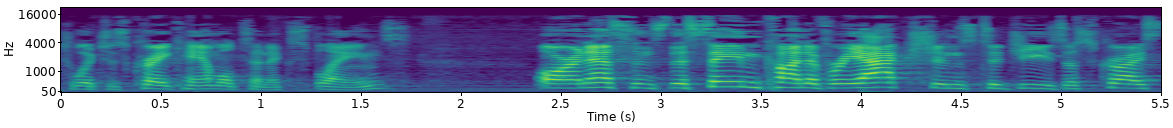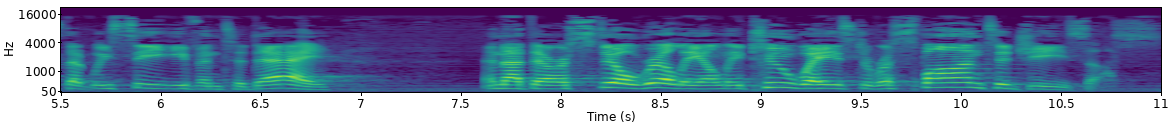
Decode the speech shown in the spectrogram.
To which, as Craig Hamilton explains, are in essence the same kind of reactions to Jesus Christ that we see even today. And that there are still really only two ways to respond to Jesus.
